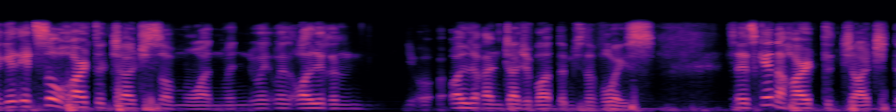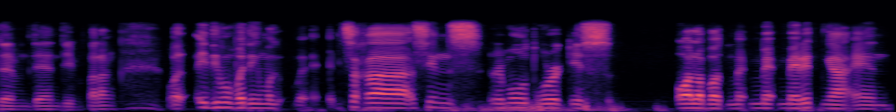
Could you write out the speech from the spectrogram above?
Like it, it's so hard to judge someone when, when when all you can you- all you can judge about them is the voice. So it's kind of hard to judge them then, di? Parang well, hindi mo pwedeng mag saka since remote work is all about me- me- merit nga and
